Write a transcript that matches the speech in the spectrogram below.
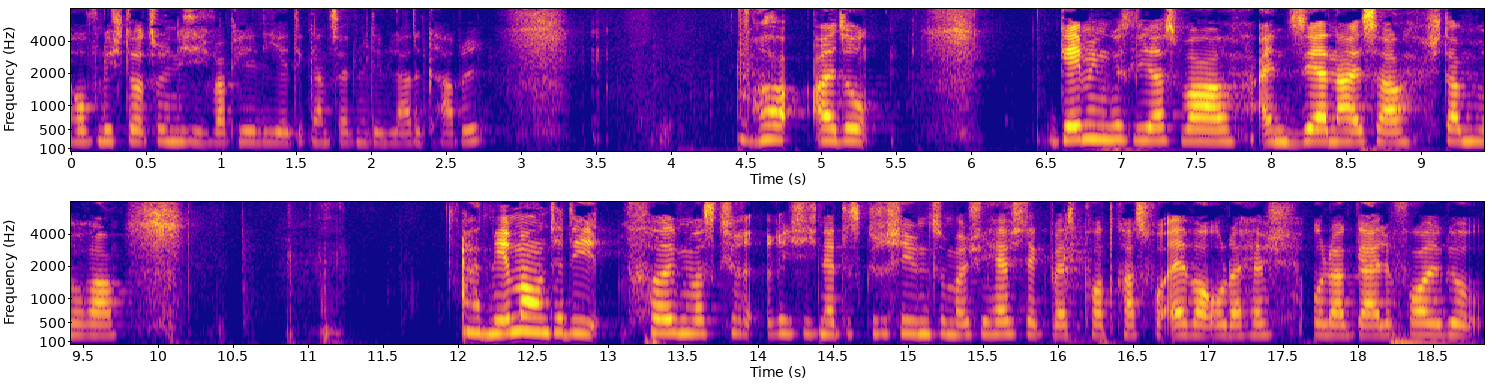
hoffentlich stört es euch nicht. Ich wackele hier die ganze Zeit mit dem Ladekabel. Also, Gaming with Lias war ein sehr nicer Stammhörer hat mir immer unter die Folgen was richtig Nettes geschrieben, zum Beispiel Hashtag Best Podcast Forever oder Hash oder geile Folge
